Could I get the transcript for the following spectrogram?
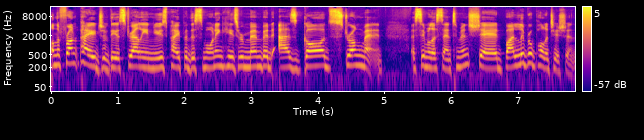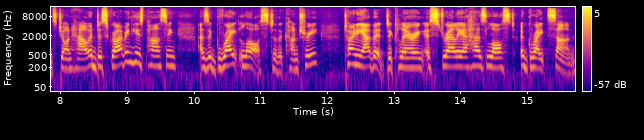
On the front page of the Australian newspaper this morning, he's remembered as God's strongman. A similar sentiment shared by Liberal politicians. John Howard describing his passing as a great loss to the country. Tony Abbott declaring Australia has lost a great son.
